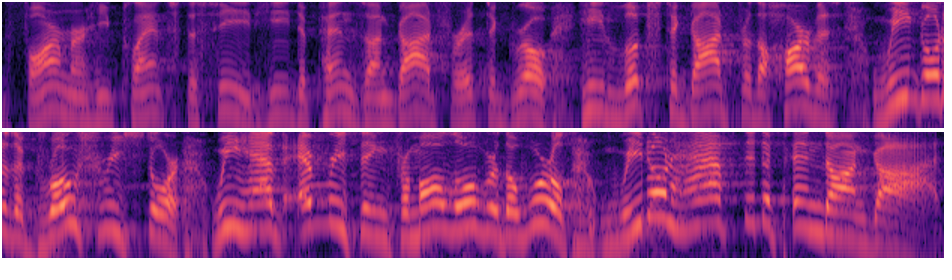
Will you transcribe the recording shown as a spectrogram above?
The farmer, he plants the seed. He depends on God for it to grow. He looks to God for the harvest. We go to the grocery store. We have everything from all over the world. We don't have to depend on God.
